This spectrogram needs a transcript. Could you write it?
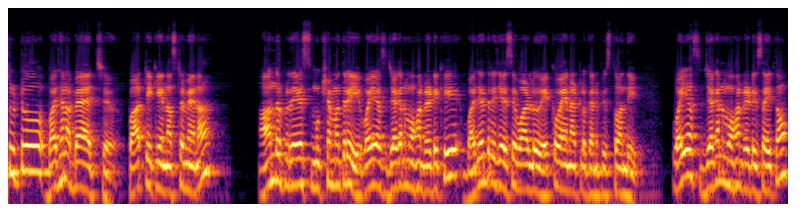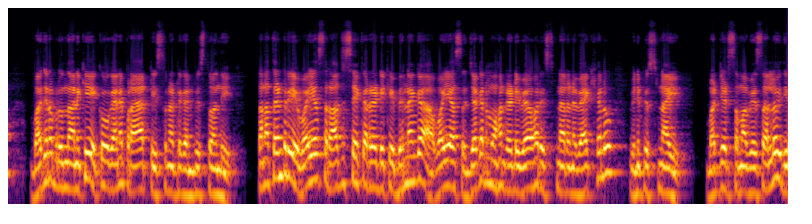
చుట్టూ భజన బ్యాచ్. పార్టీకి నష్టమేనా? ఆంధ్రప్రదేశ్ ముఖ్యమంత్రి వైఎస్ జగన్మోహన్ రెడ్డికి భజంత్రి చేసే వాళ్ళు ఎక్కువైనట్లు కనిపిస్తోంది. వైఎస్ జగన్మోహన్ రెడ్డి సైతం భజన బృందానికి ఎక్కువగానే ప్రయారిటీ ఇస్తున్నట్లు కనిపిస్తోంది. తన తండ్రి వైఎస్ రాజశేఖర రెడ్డికి భిన్నంగా వైఎస్ జగన్మోహన్ రెడ్డి వ్యవహరిస్తున్నారనే వ్యాఖ్యలు వినిపిస్తున్నాయి. బడ్జెట్ సమావేశాల్లో ఇది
